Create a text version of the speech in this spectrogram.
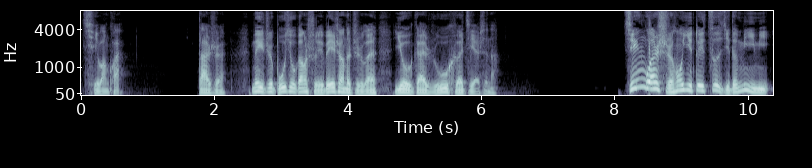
七万块。但是，那只不锈钢水杯上的指纹又该如何解释呢？尽管史弘毅对自己的秘密，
